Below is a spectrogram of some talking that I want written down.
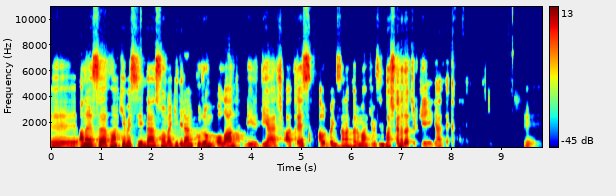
Ee, Anayasa Mahkemesi'nden sonra gidilen kurum olan bir diğer adres Avrupa İnsan Hakları Mahkemesi'nin başkanı da Türkiye'ye geldi. Ee,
